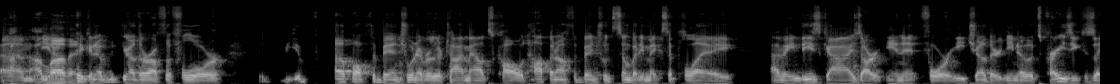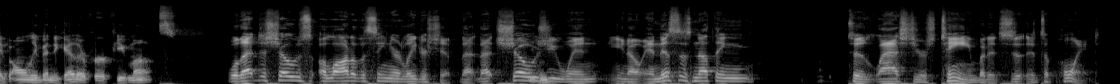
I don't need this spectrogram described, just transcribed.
Um, I, I love know, it. Picking up each other off the floor, up off the bench whenever their timeout's called, hopping off the bench when somebody makes a play. I mean, these guys are in it for each other. You know, it's crazy because they've only been together for a few months. Well, that just shows a lot of the senior leadership. That that shows mm-hmm. you when you know, and this is nothing to last year's team, but it's it's a point.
